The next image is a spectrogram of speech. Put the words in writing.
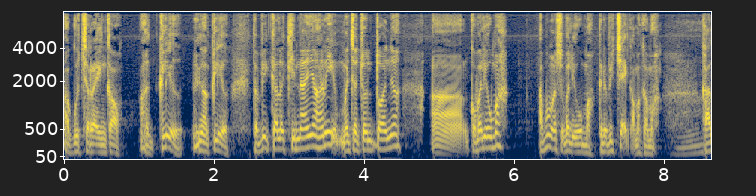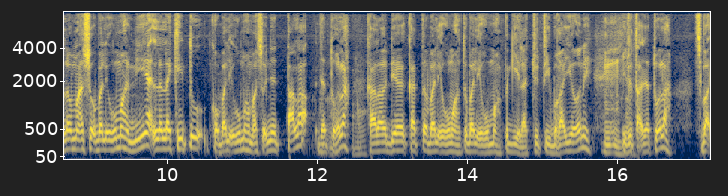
aku cerai engkau. Ha, clear dengan clear. Tapi kalau kinayah ni macam contohnya uh, kau balik rumah apa maksud balik rumah kena pergi check kat mahkamah kalau masuk balik rumah niat lelaki tu kau balik rumah maksudnya talak jatuhlah. Hmm. Kalau dia kata balik rumah tu balik rumah pergilah cuti beraya ni. Hmm. Itu tak jatuhlah. Sebab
